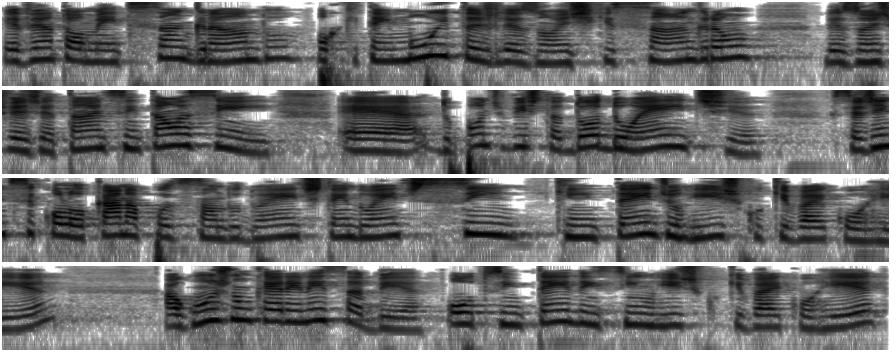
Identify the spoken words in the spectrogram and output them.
eventualmente sangrando, porque tem muitas lesões que sangram, lesões vegetantes. Então, assim, é, do ponto de vista do doente, se a gente se colocar na posição do doente, tem doente, sim, que entende o risco que vai correr. Alguns não querem nem saber, outros entendem sim o risco que vai correr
